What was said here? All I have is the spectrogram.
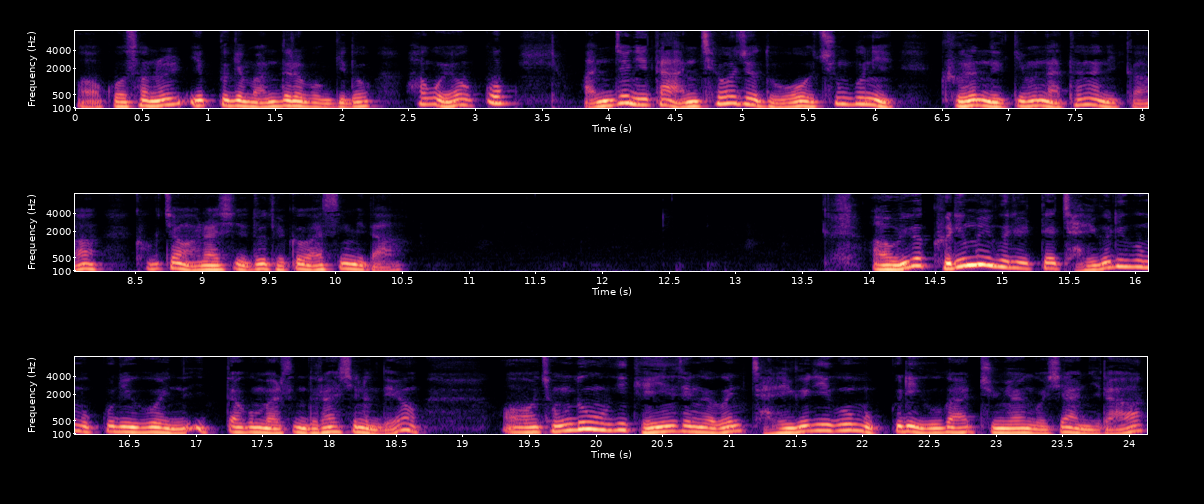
어, 그 선을 예쁘게 만들어 보기도 하고요. 꼭 완전히 다 안 채워져도 충분히 그런 느낌은 나타나니까 걱정 안 하셔도 될 것 같습니다. 아, 우리가 그림을 그릴 때 잘 그리고 못 그리고 있, 다고 말씀들 하시는데요. 어, 정동욱이 개인 생각은 잘 그리고 못 그리고가 중요한 것이 아니라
